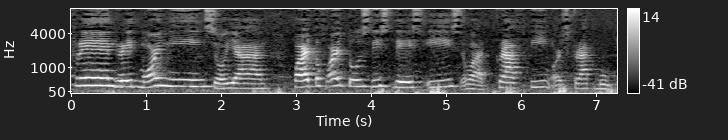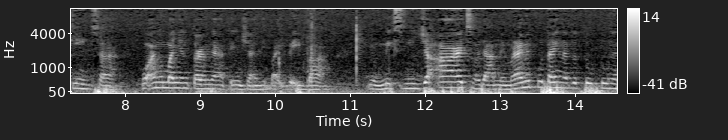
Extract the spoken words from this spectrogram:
friend! Great morning! So, yan. Part of our tools these days is what? Crafting or scrapbooking sa kung ano man yung term natin dyan, di ba? Iba-iba. Yung mixed media arts, madami. Marami po tayong natututunan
